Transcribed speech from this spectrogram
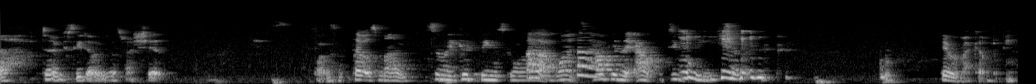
Ah, WCW was my shit. That was, that was my. So many good things going on at once. How can they outdo each other? they were my company.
